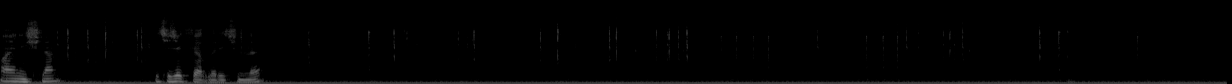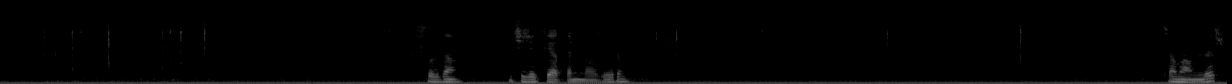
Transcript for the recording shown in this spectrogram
Aynı işlem içecek fiyatları içinde. Şuradan içecek fiyatlarını da alıyorum. Tamamdır.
